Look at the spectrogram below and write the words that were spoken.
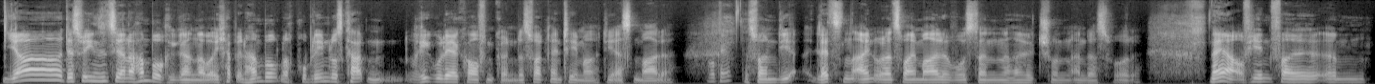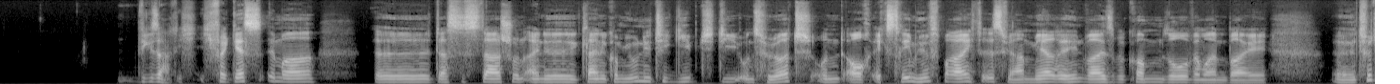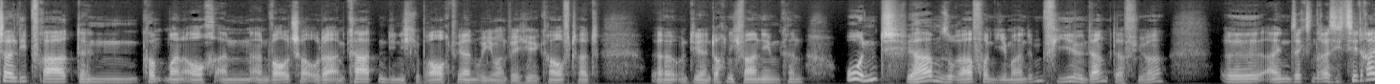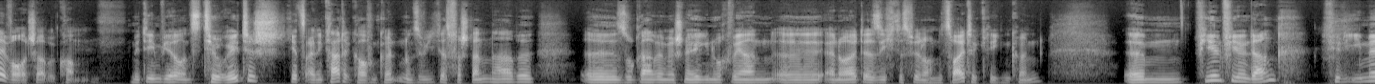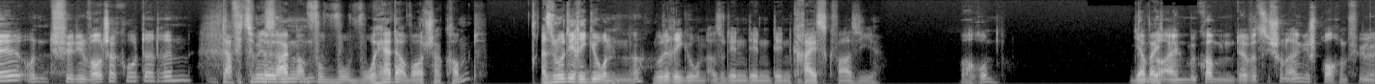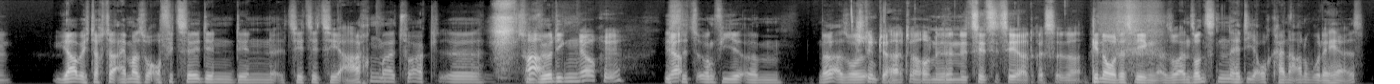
Ja, deswegen sind sie ja nach Hamburg gegangen, aber ich habe in Hamburg noch problemlos Karten regulär kaufen können. Das war kein Thema, die ersten Male. Okay. Das waren die letzten ein oder zwei Male, wo es dann halt schon anders wurde. Naja, auf jeden Fall, ähm, wie gesagt, ich, ich vergesse immer, äh, dass es da schon eine kleine Community gibt, die uns hört und auch extrem hilfsbereit ist. Wir haben mehrere Hinweise bekommen, so wenn man bei äh, Twitter lieb fragt, dann kommt man auch an, an Voucher oder an Karten, die nicht gebraucht werden, wo jemand welche gekauft hat äh, und die dann doch nicht wahrnehmen kann. Und wir haben sogar von jemandem, vielen Dank dafür, äh, einen 36C3-Voucher bekommen, mit dem wir uns theoretisch jetzt eine Karte kaufen könnten. Und so wie ich das verstanden habe, äh, sogar wenn wir schnell genug wären, äh, erneuert er sich, dass wir noch eine zweite kriegen können. Ähm, vielen, vielen Dank für die E-Mail und für den Vouchercode da drin. Darf ich zumindest Ähm, sagen, wo, wo, woher der Voucher kommt? Also nur die Region. Ne? Nur die Region, also den, den, den Kreis quasi. Warum? Ja, weil einen bekommen, der wird sich schon angesprochen fühlen. ja, aber ich dachte einmal so offiziell den, den CCC Aachen mal zu, äh, zu Ah, würdigen, Ja, okay. ist ja. jetzt irgendwie, ähm, ne, also Stimmt, er hatte auch eine, eine CCC-Adresse da. Genau, deswegen. Also ansonsten hätte ich auch keine Ahnung, wo der her ist.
